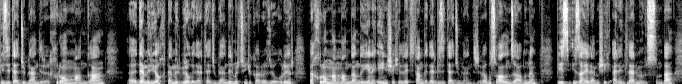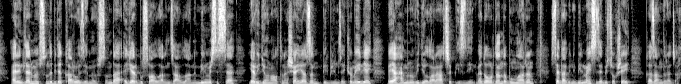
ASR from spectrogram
bizi təəccübləndirir. Xrom, manqan, Dəmir yox, dəmir bir o qədər təəccübləndirmir, çünki korroziya uğrayır və xromla manqan da yenə eyni şəkildə titan qədər bizi təəccübləndirir. Və bu sualın cavabını biz izah eləmişik ərintilər mövzusunda. Ərintilər mövzusunda bir də korroziya mövzusunda. Əgər bu sualların cavablarını bilmirsinizsə, ya videonun altına şərh yazın, bir-birimizə kömək eləyək və ya həmin o videoları açıb izləyin və doğrudan da bunların səbəbini bilmək sizə bir çox şey qazandıracaq.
